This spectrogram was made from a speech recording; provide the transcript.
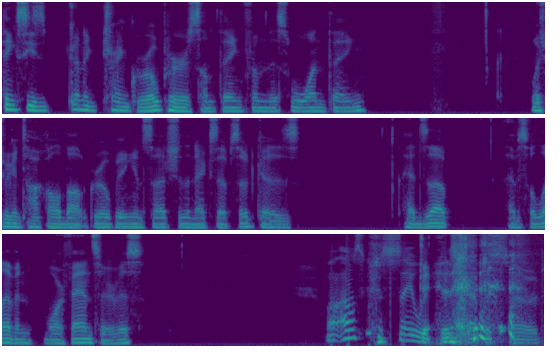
thinks he's gonna try and grope her or something from this one thing. Which we can talk all about groping and such in the next episode, because, heads up, episode 11, more fan service. Well, I was going to say with this episode,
